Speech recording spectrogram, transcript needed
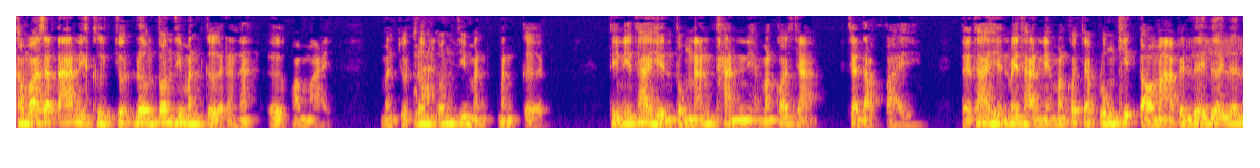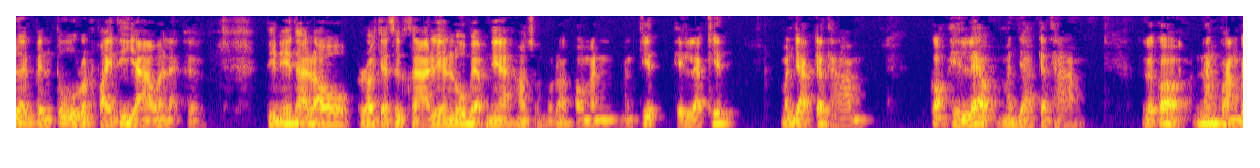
คำว่าสตาร์ทนี่คือจุดเริ่มต้นที่มันเกิดอะนะ เออความหมาย มันจุดเริ่มต้นที่มันมันเกิด ทีนี้ถ้าเห็นตรงนั้นทันเนี่ยมันก็จะจะดับไป แต่ถ้าเห็นไม่ทันเนี่ยมันก็จะปรุงคิดต่อมาเป็นเรื่อยๆเรื่อยๆเป็นตู้รถไฟที่ยาวนั่นแหละเออทีนี้ถ้าเราเราจะศึกษาเรียนรู้แบบเนี้ยเอาสมมติว่าพอมันมันคิดเห็นแล้วคิด มันอยากจะถาม ก็เห็นแล้วมันอยากจะถาม แล้วก็นั่งฟังไป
